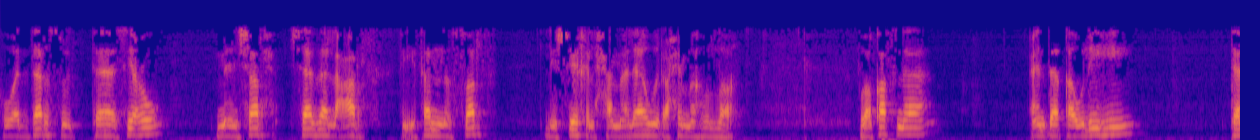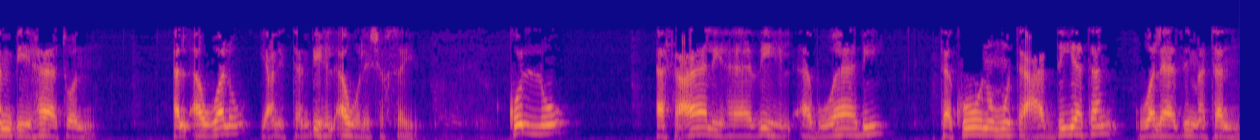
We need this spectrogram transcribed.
هو الدرس التاسع من شرح شذا العرف في فن الصرف للشيخ الحملاوي رحمه الله. وقفنا عند قوله تنبيهات. الأول يعني التنبيه الأول يا شيخ سيد. كل أفعال هذه الأبواب تكون متعدية ولازمة.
